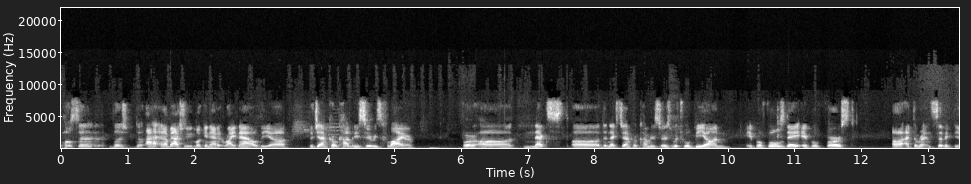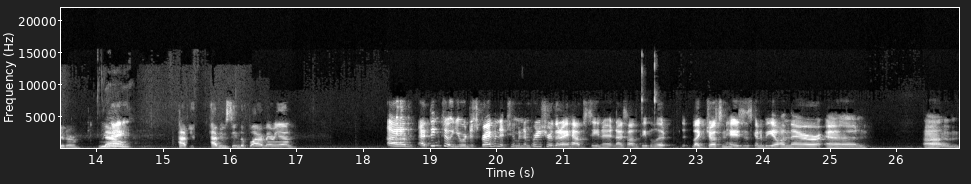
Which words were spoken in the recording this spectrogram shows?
posted the, the I, and I'm actually looking at it right now. The uh, the Jamco comedy series flyer for uh, next uh, the next Jamco comedy series, which will be on April Fool's Day, April 1st, uh, at the Renton Civic Theater. Now, have you have you seen the flyer, Marianne? Um, I think so. You were describing it to me, and I'm pretty sure that I have seen it. And I saw the people that, like Justin Hayes, is going to be on there, and um,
